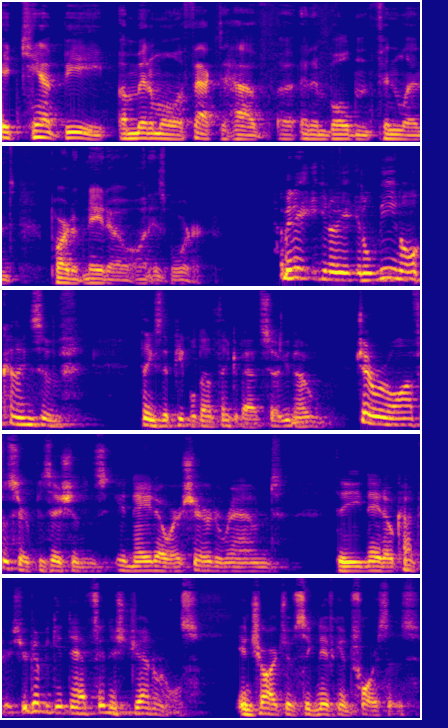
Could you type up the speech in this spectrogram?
it can't be a minimal effect to have uh, an emboldened Finland part of NATO on his border. I mean, it, you know, it'll mean all kinds of things that people don't think about. So, you know, general officer positions in NATO are shared around the NATO countries. You're going to begin to have Finnish generals in charge of significant forces.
